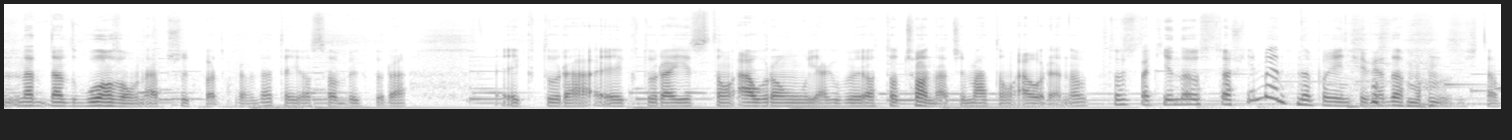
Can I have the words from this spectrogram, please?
nad, nad głową na przykład, prawda, tej osoby, która, y, która, y, która jest tą aurą jakby otoczona, czy ma tą aurę. No to jest takie no, strasznie mętne pojęcie, wiadomo, no, gdzieś tam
